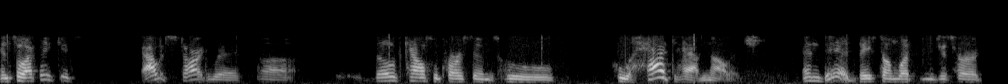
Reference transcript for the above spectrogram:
And so I think it's, I would start with uh, those council persons who who had to have knowledge and did, based on what you just heard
